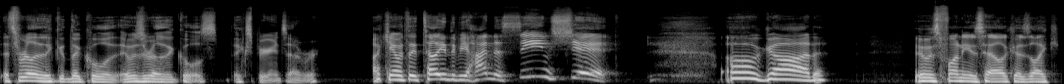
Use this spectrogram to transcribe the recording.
It's really the the coolest. It was really the coolest experience ever. I can't wait to tell you the behind the scenes shit. Oh god, it was funny as hell because like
